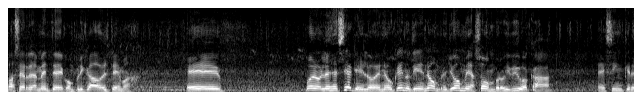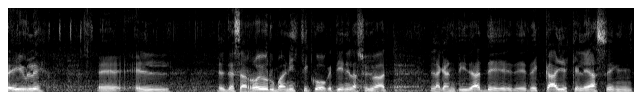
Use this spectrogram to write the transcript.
va a ser realmente complicado el tema. Eh, bueno, les decía que lo de Neuquén no tiene nombre, yo me asombro y vivo acá. Es increíble eh, el, desarrollo urbanístico que tiene la ciudad, la cantidad de, de, calles que le hacen,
